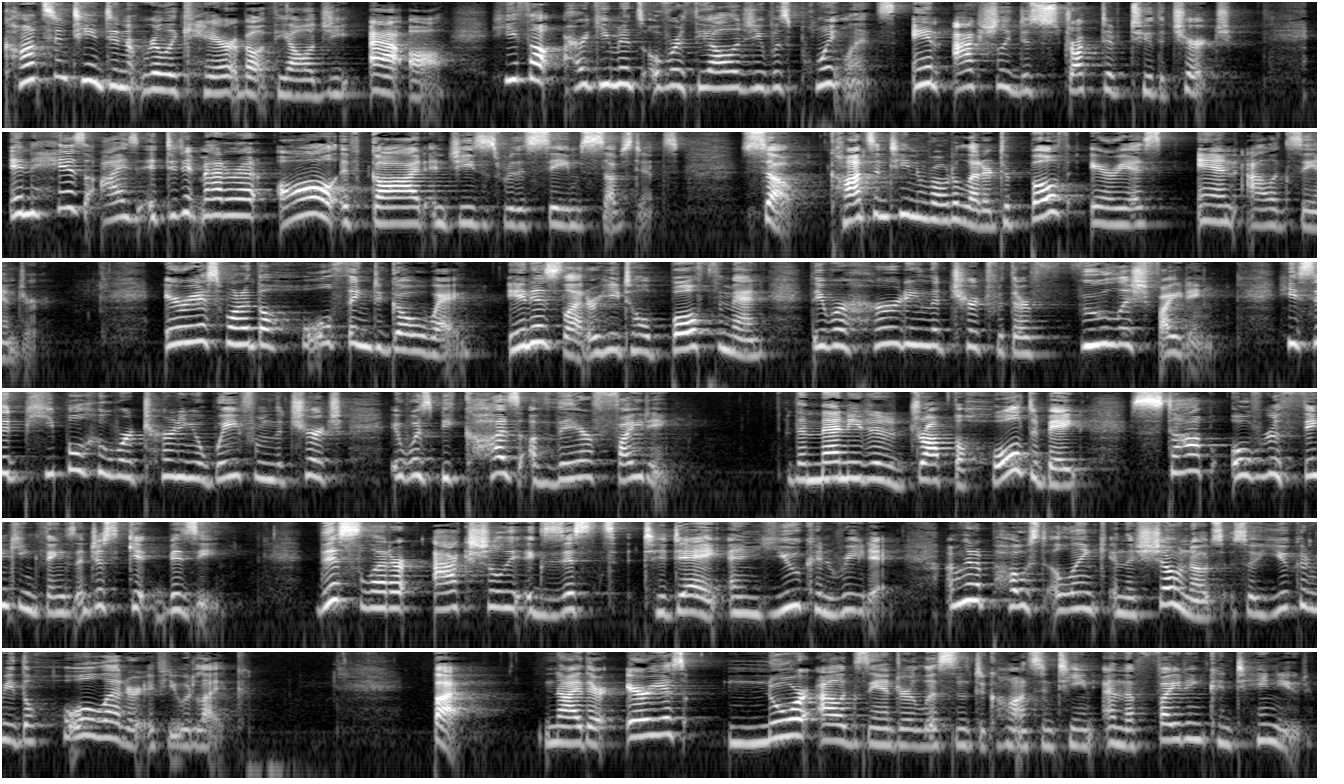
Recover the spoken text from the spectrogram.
Constantine didn't really care about theology at all. He thought arguments over theology was pointless and actually destructive to the church. In his eyes, it didn't matter at all if God and Jesus were the same substance. So, Constantine wrote a letter to both Arius and Alexander. Arius wanted the whole thing to go away. In his letter, he told both the men they were hurting the church with their foolish fighting. He said people who were turning away from the church, it was because of their fighting. The men needed to drop the whole debate, stop overthinking things, and just get busy. This letter actually exists today, and you can read it. I'm going to post a link in the show notes so you can read the whole letter if you would like. But neither Arius nor Alexander listened to Constantine, and the fighting continued.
